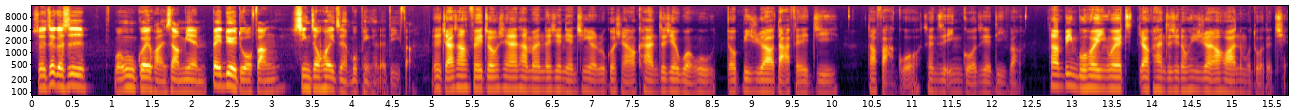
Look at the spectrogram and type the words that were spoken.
所以这个是。文物归还上面，被掠夺方心中会一直很不平衡的地方。而且加上非洲现在他们那些年轻人，如果想要看这些文物，都必须要搭飞机到法国甚至英国这些地方。他们并不会因为要看这些东西，居然要花那么多的钱。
